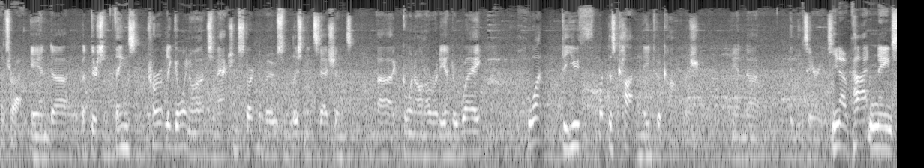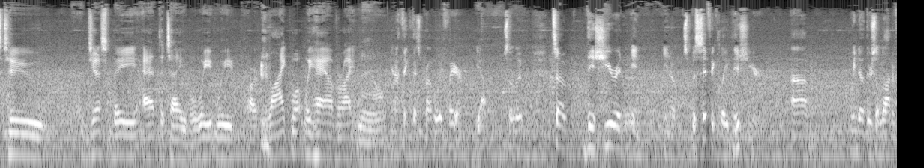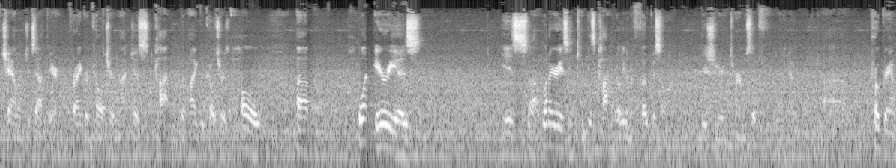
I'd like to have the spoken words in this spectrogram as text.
That's right. And uh, but there's some things currently going on, some actions starting to move, some listening sessions uh, going on already underway. What do you? What does Cotton need to accomplish in uh, in these areas? You know, Cotton needs to just be at the table. We we are like what we have right now. And I think that's probably fair. Yeah. Absolutely. So this year, in, in you know specifically this year, um, we know there's a lot of challenges out there for agriculture, not just cotton, but agriculture as a whole. Um, what areas is uh, what areas is cotton really going to focus on this year in terms of you know uh, program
